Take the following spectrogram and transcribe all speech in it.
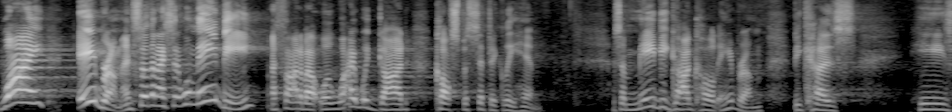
Why Abram. And so then I said, well, maybe I thought about, well, why would God call specifically him? So maybe God called Abram because he's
